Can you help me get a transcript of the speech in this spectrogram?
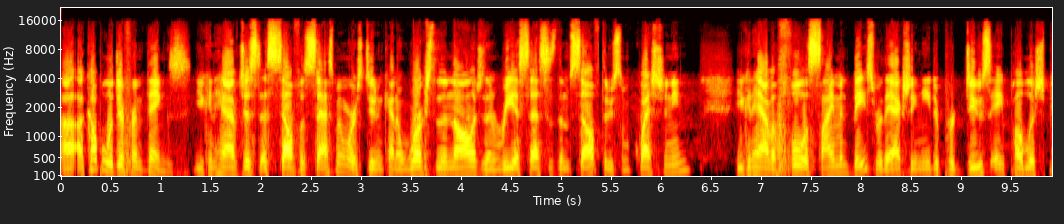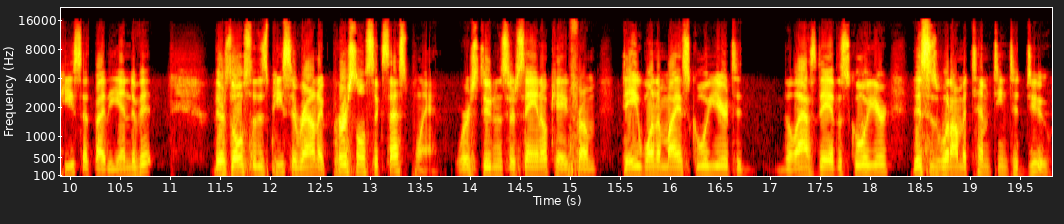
uh, a couple of different things. You can have just a self-assessment where a student kind of works through the knowledge and then reassesses themselves through some questioning. You can have a full assignment base where they actually need to produce a published piece by the end of it. There's also this piece around a personal success plan where students are saying, okay, from day one of my school year to the last day of the school year, this is what I'm attempting to do.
